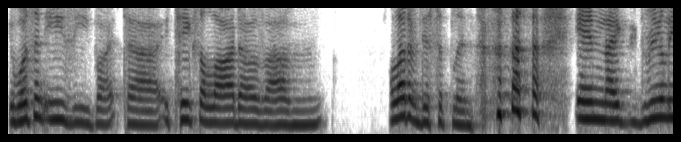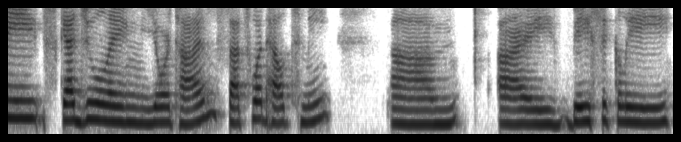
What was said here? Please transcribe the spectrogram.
it wasn't easy, but uh, it takes a lot of um, a lot of discipline in like really scheduling your times. That's what helped me. Um, I basically,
